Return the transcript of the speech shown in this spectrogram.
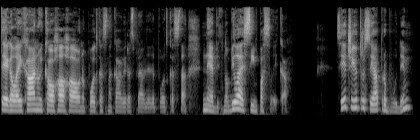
tegala i Hanu i kao haha, ono podcast na kavi, raspravljanje podcasta, nebitno, bila je simpa slika. Sljedeće jutro se ja probudim,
